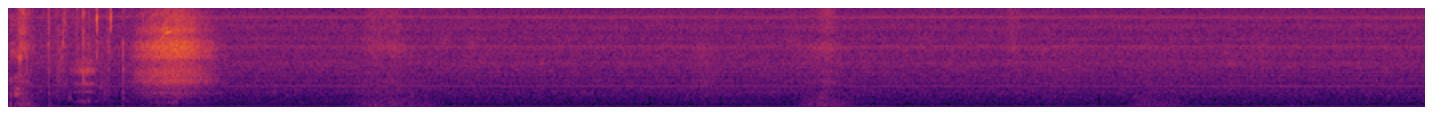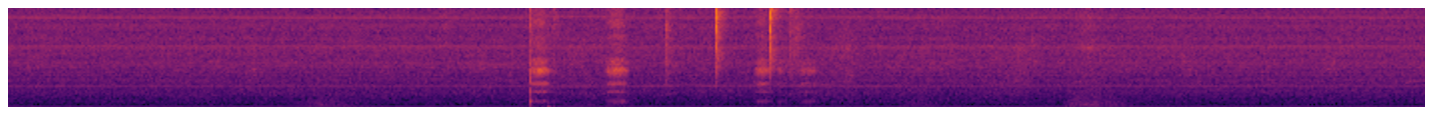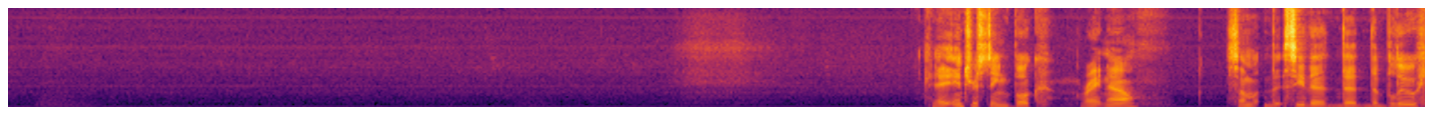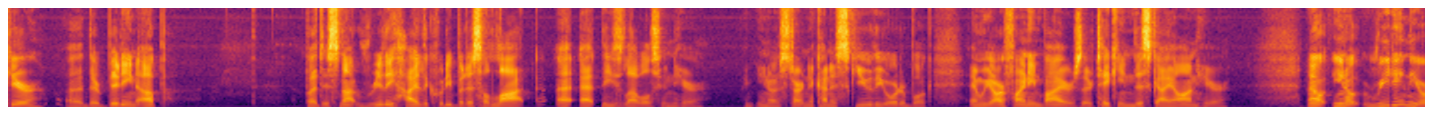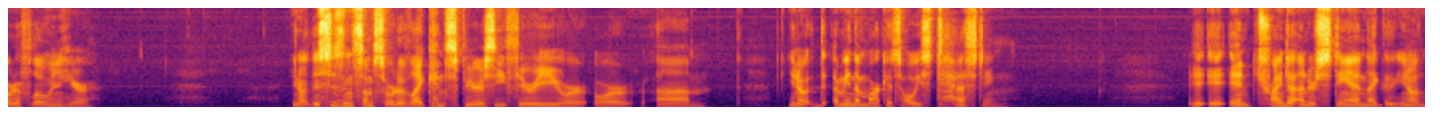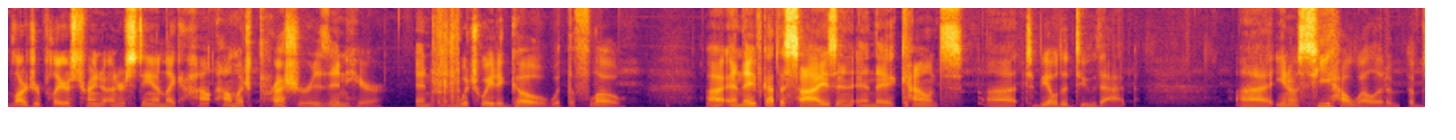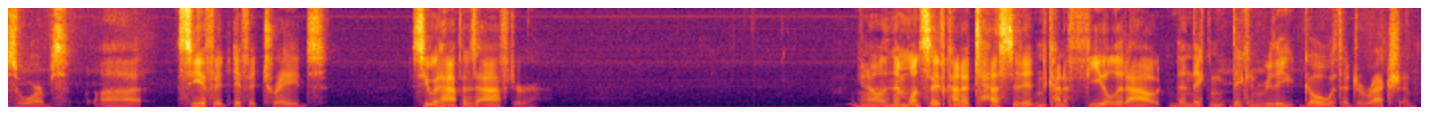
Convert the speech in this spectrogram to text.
Okay, interesting book right now. Some see the the the blue here. Uh, they're bidding up, but it's not really high liquidity, but it's a lot at, at these levels in here. You know, starting to kind of skew the order book, and we are finding buyers. They're taking this guy on here. Now, you know, reading the order flow in here, you know, this isn't some sort of like conspiracy theory or or um, you know, I mean, the market's always testing it, it, and trying to understand like you know larger players trying to understand like how, how much pressure is in here and which way to go with the flow. Uh, and they've got the size and, and the accounts uh, to be able to do that. Uh, you know see how well it absorbs. Uh, see if it if it trades. See what happens after you know and then once they've kind of tested it and kind of feel it out then they can they can really go with a direction.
